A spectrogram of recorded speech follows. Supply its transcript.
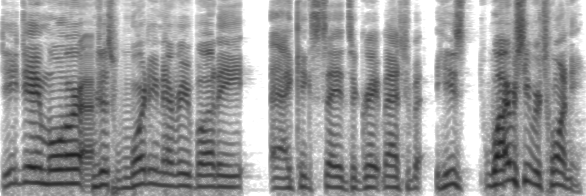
DJ Moore. I'm just warning everybody. I can say it's a great matchup. He's wide receiver 20.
